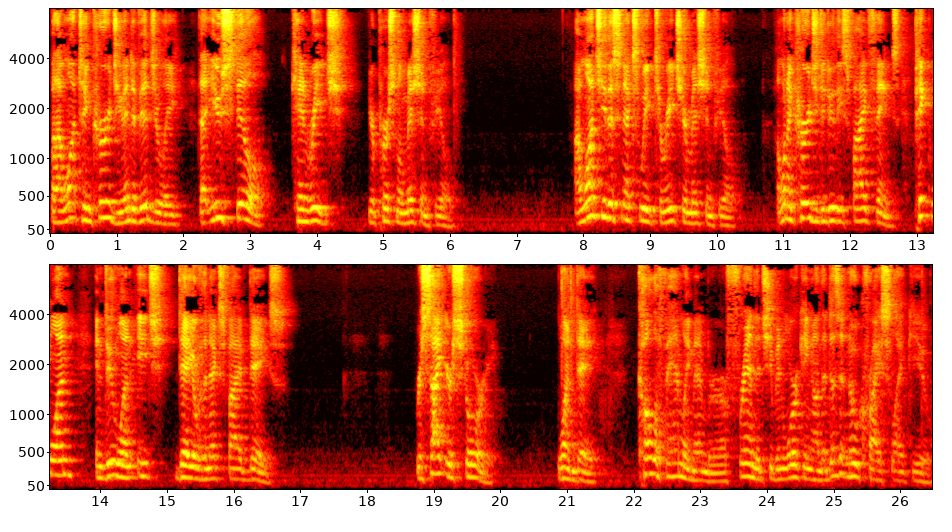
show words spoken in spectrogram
But I want to encourage you individually that you still can reach your personal mission field. I want you this next week to reach your mission field. I want to encourage you to do these five things. Pick one and do one each day over the next five days. Recite your story one day. Call a family member or a friend that you've been working on that doesn't know Christ like you,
